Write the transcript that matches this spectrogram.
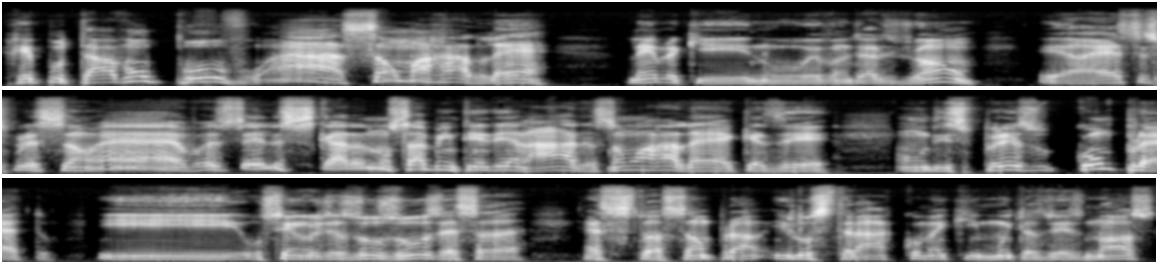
reputavam o povo, ah, são uma ralé. Lembra que no Evangelho de João é essa expressão, é, você, esses caras não sabem entender nada, são uma ralé, quer dizer, um desprezo completo. E o Senhor Jesus usa essa, essa situação para ilustrar como é que muitas vezes nós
